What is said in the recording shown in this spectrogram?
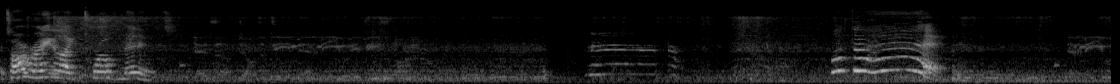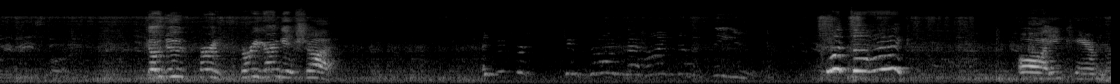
It's already like 12 minutes. Heads up, Delta Team. Enemy UAV spotted. What the heck? Enemy UAV spotted. Go, dude, hurry. Hurry, you're gonna get shot. Oh, you camper.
